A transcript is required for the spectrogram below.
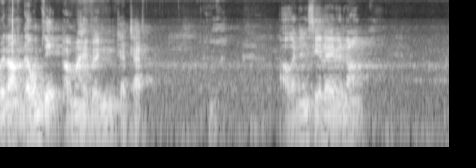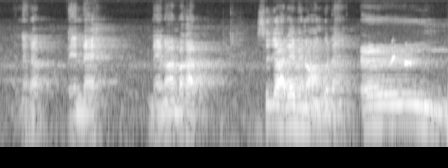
ไปน้องเดี๋ยวผมสิเอามาให้เบิ่งชัดๆเอากันจังซี่เลยพี่น้อง นะครับ เป็นไดแน่นอนบ่ครับ สุดยอดได้พี่น้องพุ่นนะเออ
